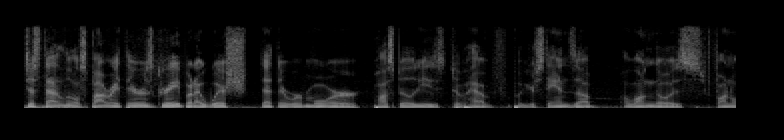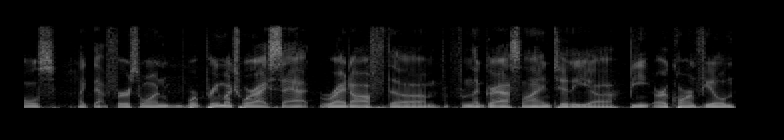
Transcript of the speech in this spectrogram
just that little spot right there is great, but I wish that there were more possibilities to have put your stands up along those funnels. Like that first one, we're pretty much where I sat right off the um, from the grass line to the uh, bean or cornfield.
